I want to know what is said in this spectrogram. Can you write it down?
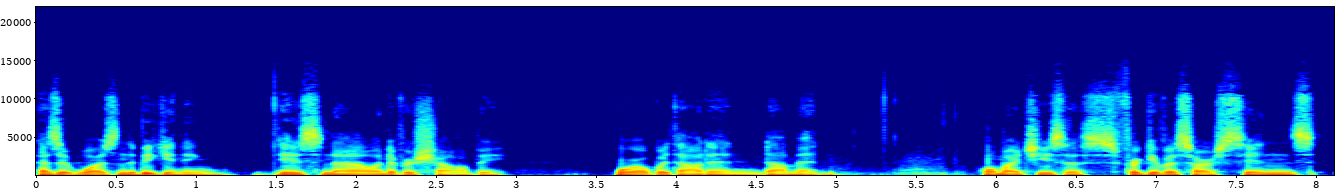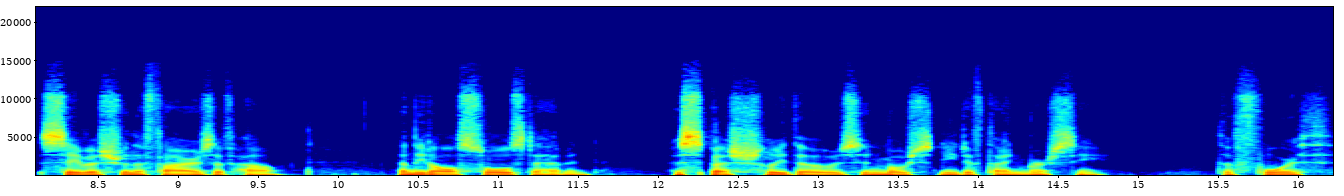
as it was in the beginning, is now, and ever shall be, world without end. Amen. O my Jesus, forgive us our sins, save us from the fires of hell, and lead all souls to heaven, especially those in most need of thine mercy. The fourth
